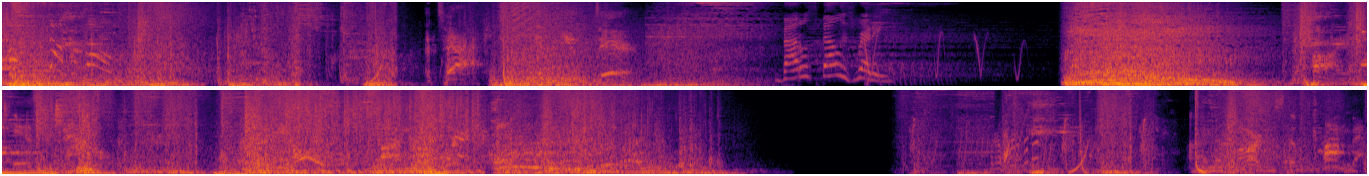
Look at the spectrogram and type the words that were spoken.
Unstoppable! attack if you dare. Battle spell is ready. Time is now. I'm an artist of combat.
